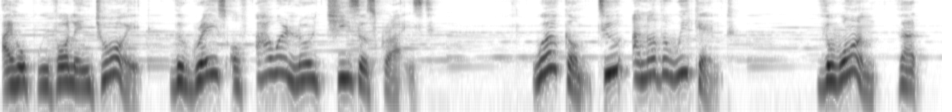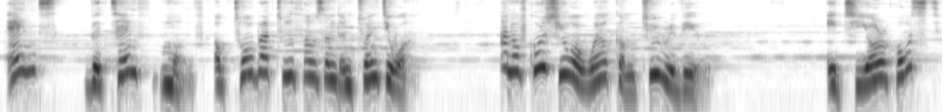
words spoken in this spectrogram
I hope we've all enjoyed the grace of our Lord Jesus Christ. Welcome to another weekend, the one that ends the 10th month, October 2021. And of course, you are welcome to review. It's your host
